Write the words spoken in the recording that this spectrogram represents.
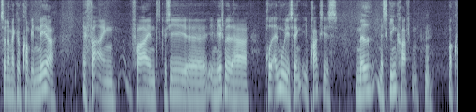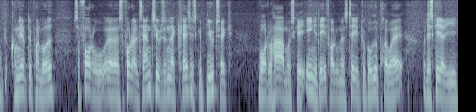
Så når man kan kombinere erfaringen fra en, skal vi sige, øh, en virksomhed, der har prøvet alle mulige ting i praksis med maskinkraften, mm. og kombinere det på en måde, så får du, øh, så får du alternativ til den der klassiske biotech, hvor du har måske en idé fra et universitet, du går ud og prøver af, og det sker i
